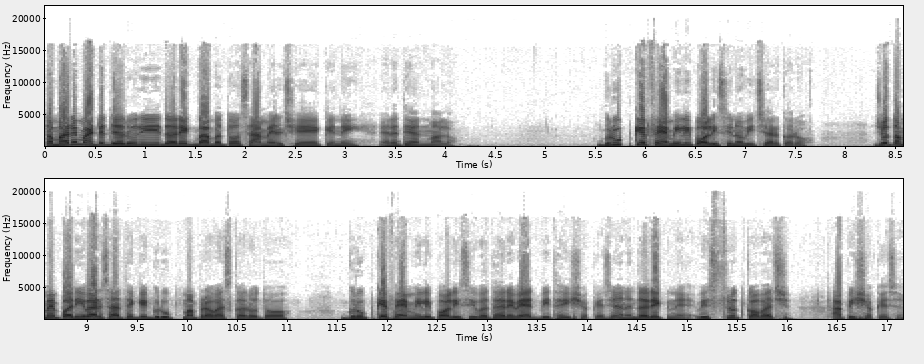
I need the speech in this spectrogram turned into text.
તમારે માટે જરૂરી દરેક બાબતો સામેલ છે કે નહીં, એને ધ્યાનમાં લો. ગ્રુપ કે ફેમિલી પોલિસીનો વિચાર કરો. જો તમે પરિવાર સાથે કે ગ્રુપમાં પ્રવાસ કરો તો ગ્રુપ કે ફેમિલી પોલિસી વધારે વ્યાજબી થઈ શકે છે અને દરેકને વિસ્તૃત કવચ આપી શકે છે.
